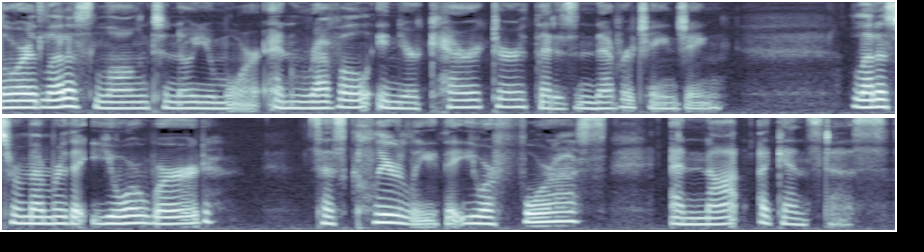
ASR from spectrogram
Lord, let us long to know you more and revel in your character that is never changing. Let us remember that your word says clearly that you are for us and not against us.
